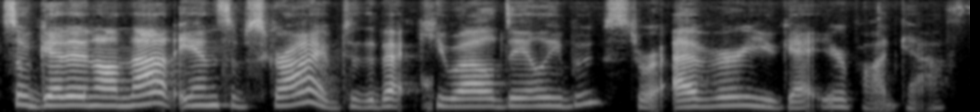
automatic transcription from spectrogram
So get in on that and subscribe to the BetQL Daily Boost wherever you get your podcasts.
